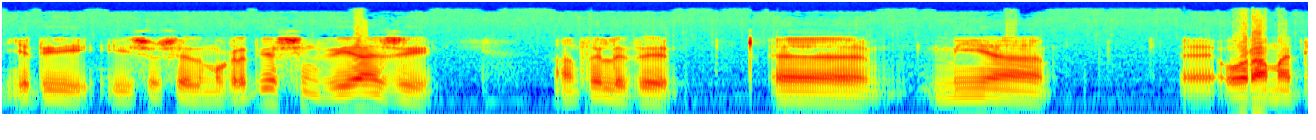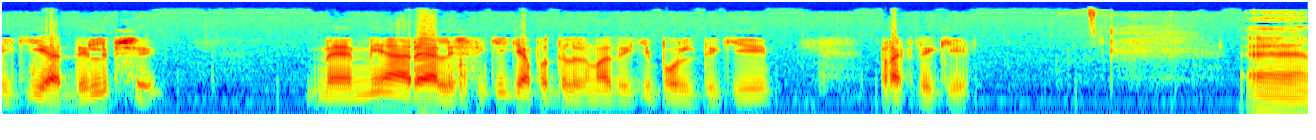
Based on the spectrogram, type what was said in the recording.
Γιατί η σοσιαλδημοκρατία συνδυάζει, αν θέλετε, ε, μία ε, οραματική αντίληψη με μία ρεαλιστική και αποτελεσματική πολιτική πρακτική. Ε,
